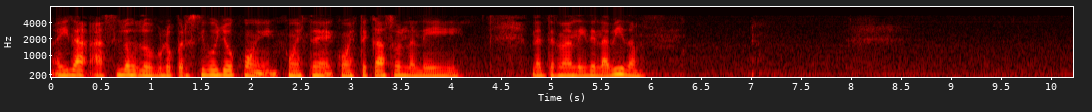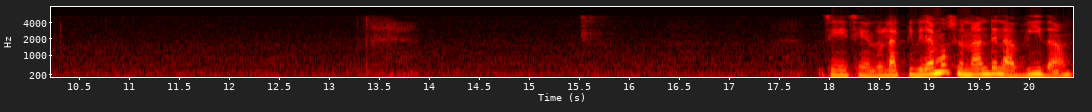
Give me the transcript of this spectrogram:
ahí la, así lo, lo, percibo yo con, con este con este caso la ley, la eterna ley de la vida. Sigue diciendo, la actividad emocional de la vida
